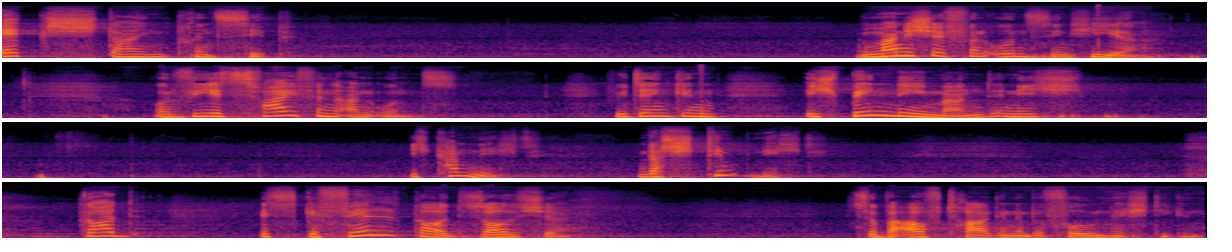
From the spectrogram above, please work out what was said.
Eckstein-Prinzip. Manche von uns sind hier und wir zweifeln an uns. Wir denken, ich bin niemand und ich, ich kann nicht. Und das stimmt nicht. Gott, es gefällt Gott solche zu beauftragen bevollmächtigen.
